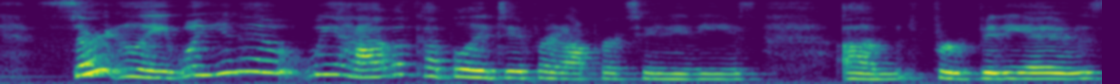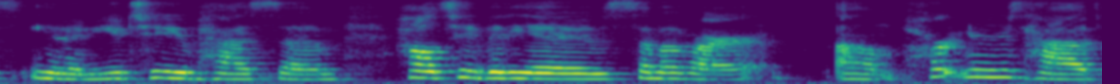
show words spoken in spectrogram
Certainly. Well, you know, we have a couple of different opportunities um, for videos. You know, YouTube has some how to videos. Some of our um, partners have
